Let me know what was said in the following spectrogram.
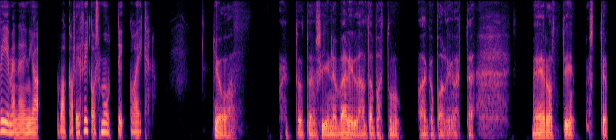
viimeinen ja vakavin rikos muutti kaiken. Joo, tota, siinä välillä on tapahtunut aika paljon, että me erottiin sitten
